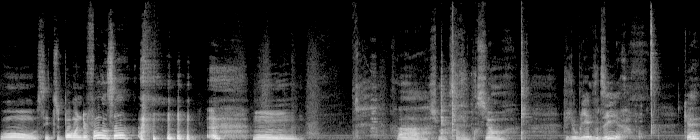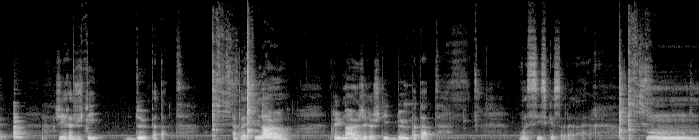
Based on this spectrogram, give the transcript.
Oh, c'est-tu pas wonderful ça? Hmm. Ah, je m'en sers une portion. Puis j'ai oublié de vous dire j'ai rajouté deux patates. Après une heure, après une heure, j'ai rajouté deux patates. Voici ce que ça a l'air. Mmh.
